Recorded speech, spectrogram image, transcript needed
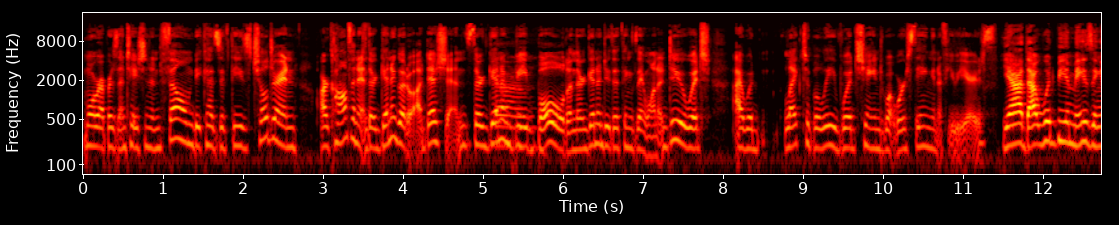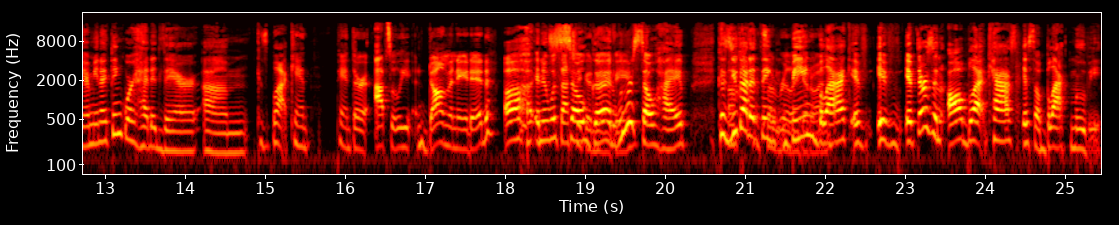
more representation in film because if these children are confident, they're going to go to auditions, they're going to be bold, and they're going to do the things they want to do, which I would like to believe would change what we're seeing in a few years. Yeah, that would be amazing. I mean, I think we're headed there. Um, Because Black Can- Panther absolutely dominated. Oh, and it was Such so good good. We were so hype because you got to think really being black. If if if there's an all black cast, it's a black movie.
